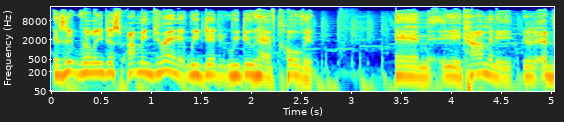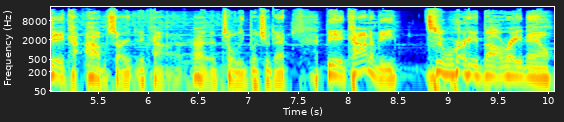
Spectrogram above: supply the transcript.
Is it really just? I mean, granted, we did we do have COVID and the economy, the I'm sorry, the I totally butchered that. The economy to worry about right now.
